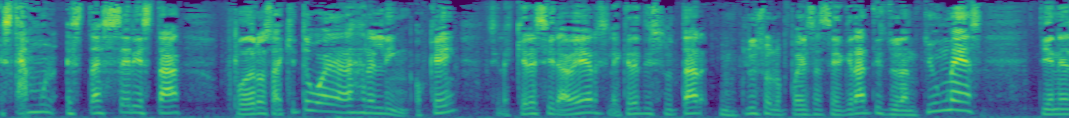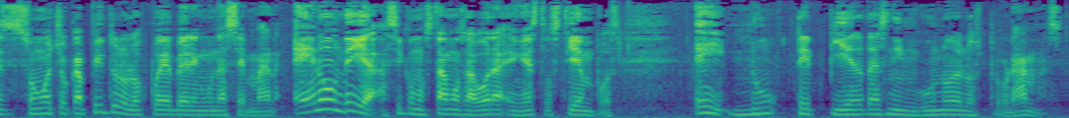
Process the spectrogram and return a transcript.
Esta, serie está poderosa. Aquí te voy a dejar el link, ¿ok? Si la quieres ir a ver, si la quieres disfrutar, incluso lo puedes hacer gratis durante un mes. Tienes, son ocho capítulos, los puedes ver en una semana, en un día, así como estamos ahora en estos tiempos. Hey, no te pierdas ninguno de los programas.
